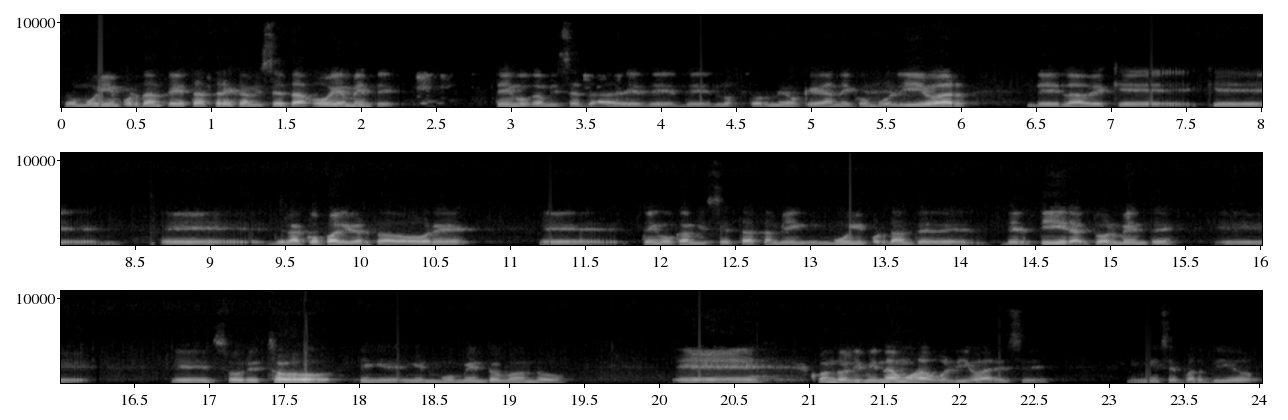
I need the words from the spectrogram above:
Son muy importantes estas tres camisetas. Obviamente, tengo camisetas de, de los torneos que gané con Bolívar, de la vez que, eh, de la Copa Libertadores. Eh, tengo camisetas también muy importantes del TIR actualmente, eh, sobre todo en, el momento cuando, cuando eliminamos a Bolívar en ese partido.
